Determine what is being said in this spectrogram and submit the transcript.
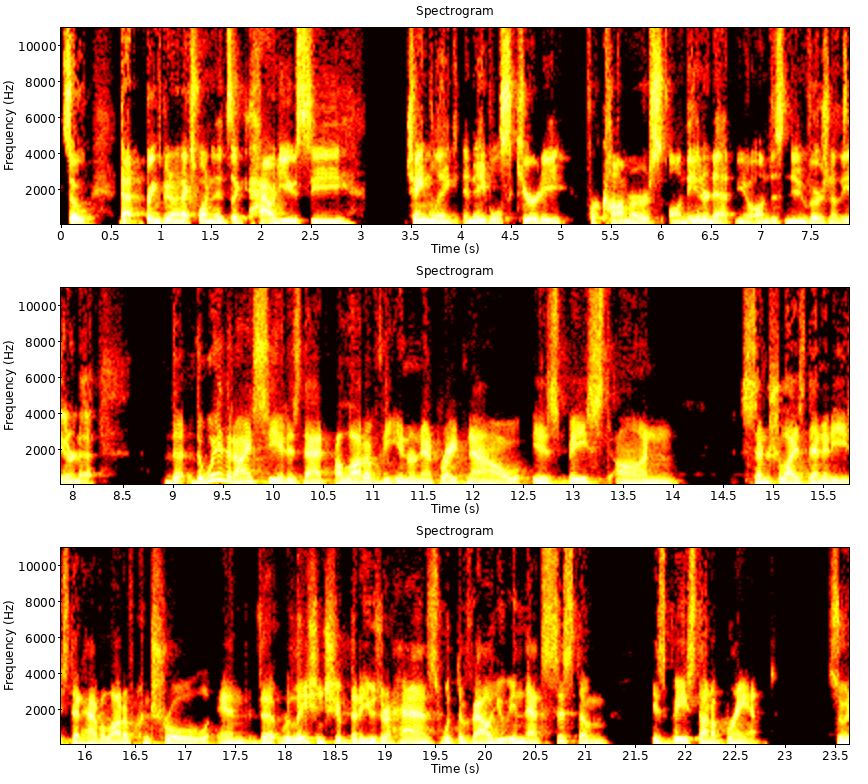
So that brings me to the next one. And it's like, how do you see Chainlink enable security for commerce on the internet, you know, on this new version of the internet? The, the way that I see it is that a lot of the internet right now is based on centralized entities that have a lot of control and the relationship that a user has with the value in that system is based on a brand. So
